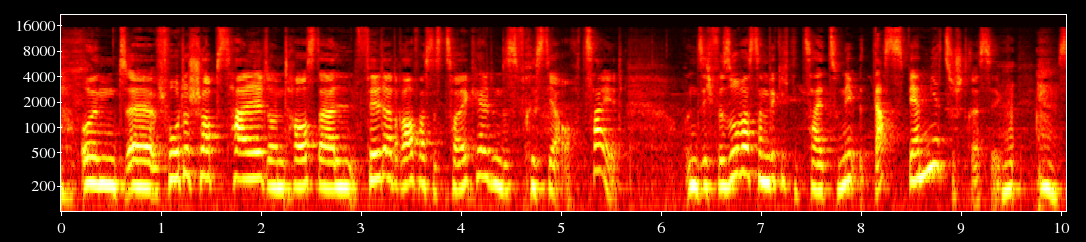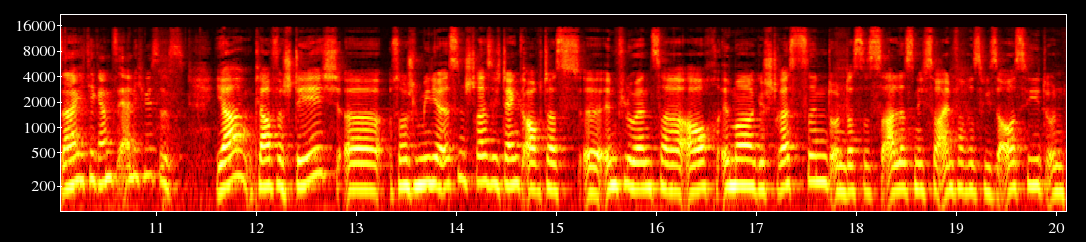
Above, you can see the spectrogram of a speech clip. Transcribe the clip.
und äh, Photoshopst halt und haust da Filter drauf, was das Zeug hält und das frisst ja auch Zeit. Und sich für sowas dann wirklich die Zeit zu nehmen, das wäre mir zu stressig. Sage ich dir ganz ehrlich, wie es ist. Ja, klar, verstehe ich. Äh, Social Media ist ein Stress. Ich denke auch, dass äh, Influencer auch immer gestresst sind und dass es alles nicht so einfach ist, wie es aussieht und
